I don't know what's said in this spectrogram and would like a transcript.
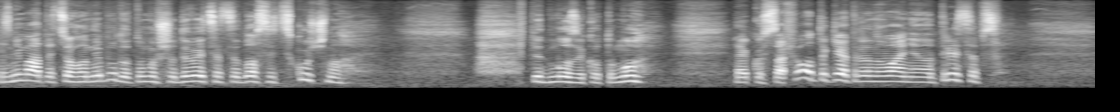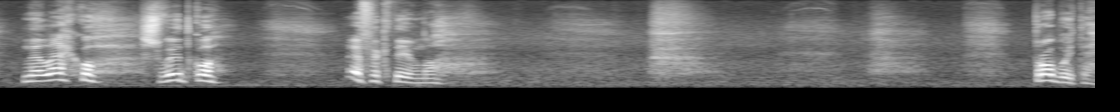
Знімати цього не буду, тому що дивитися це досить скучно під музику, тому якось так. Отаке тренування на трицепс. Нелегко, швидко, ефективно. Пробуйте.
